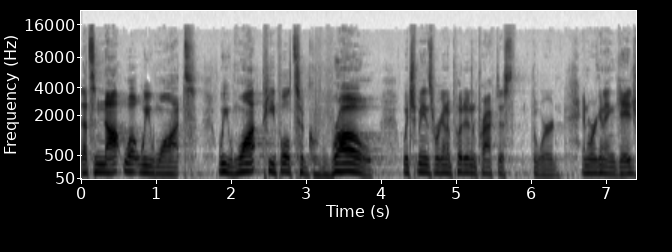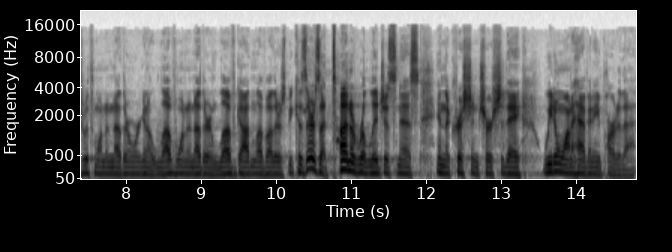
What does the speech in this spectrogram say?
That's not what we want. We want people to grow, which means we're going to put into practice the word and we're going to engage with one another and we're going to love one another and love God and love others because there's a ton of religiousness in the Christian church today. We don't want to have any part of that.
